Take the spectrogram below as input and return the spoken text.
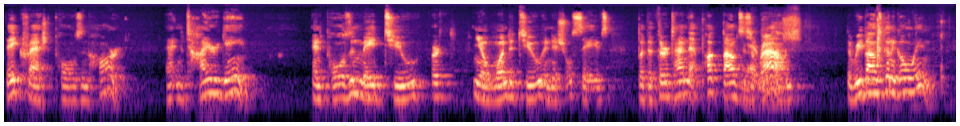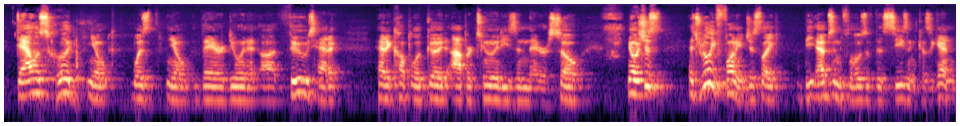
they crashed Polson hard that entire game, and Polson made two or you know one to two initial saves, but the third time that puck bounces Yeah, around, rebound. the rebound's going to go in. Dallas Hood, you know, was you know there doing it. Uh, Thews had a had a couple of good opportunities in there. So, you know, it's just it's really funny, just like the ebbs and flows of this season. Because again,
